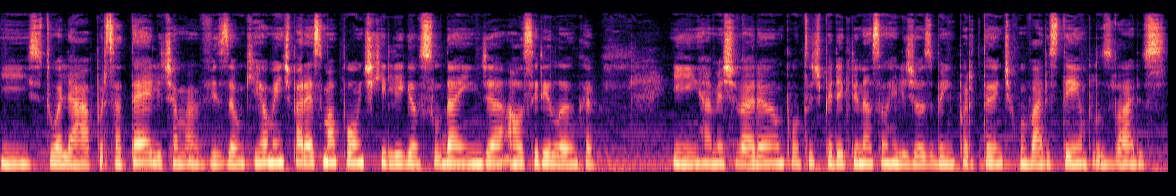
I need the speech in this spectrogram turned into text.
E se tu olhar por satélite, é uma visão que realmente parece uma ponte que liga o sul da Índia ao Sri Lanka. E em Rameshwaram é um ponto de peregrinação religioso bem importante, com vários templos, vários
